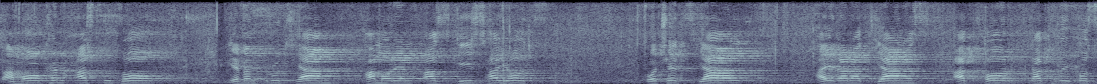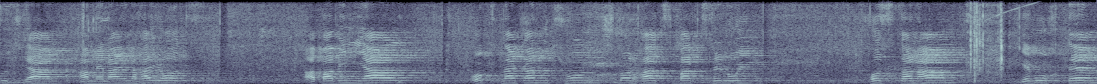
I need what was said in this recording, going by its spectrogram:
կամոքն աստուծո եւ ընտրության համորեն ազգիս հայոց կոչեցյալ հայրարատյանս աթոր կաթողիկոսության ամենայն հայոց ապավինյալ օգնականություն շնորհած բարձրելույն խոստանամ եւ ուխտեմ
